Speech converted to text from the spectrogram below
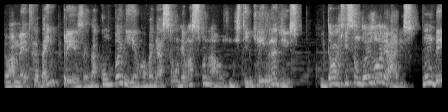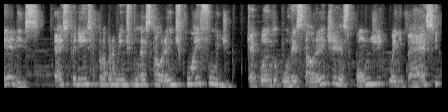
é uma métrica da empresa, da companhia, uma avaliação relacional, a gente tem que lembrar disso. Então aqui são dois olhares. Um deles é a experiência propriamente do restaurante com o iFood, que é quando o restaurante responde o NPS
